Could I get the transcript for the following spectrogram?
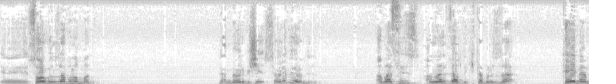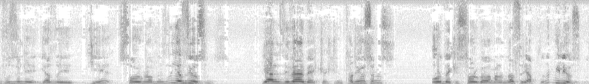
e, sorgunuzda bulunmadım. Ben böyle bir şey söylemiyorum dedim. Ama siz analiz adlı kitabınızda Teğmen Fuzuli yazıcıyı sorguladığınızı yazıyorsunuz. Yani Ziver Köşkü'nü tanıyorsunuz. Oradaki sorgulamanın nasıl yaptığını biliyorsunuz.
